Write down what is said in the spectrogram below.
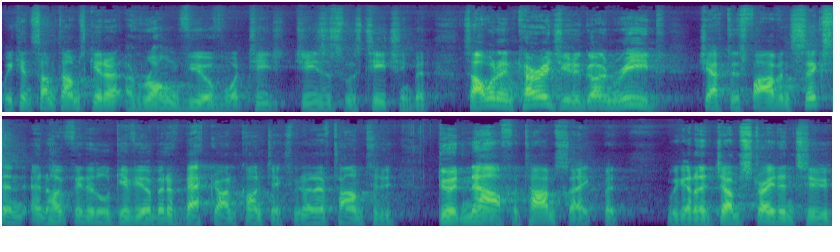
we can sometimes get a, a wrong view of what Jesus was teaching. But so I want to encourage you to go and read chapters 5 and 6, and, and hopefully it'll give you a bit of background context. We don't have time to do it now for time's sake, but we're going to jump straight into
